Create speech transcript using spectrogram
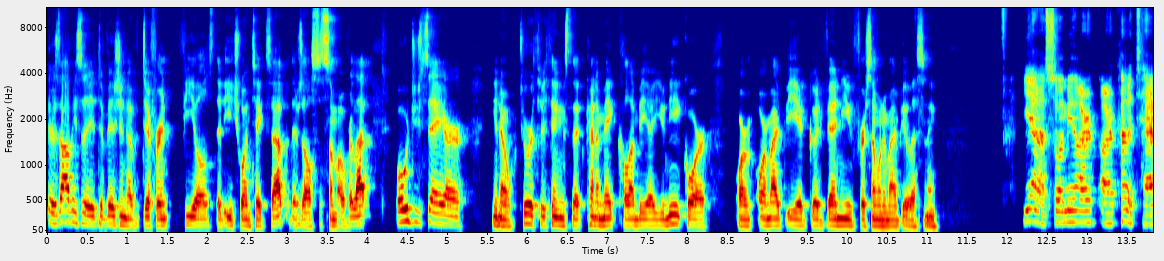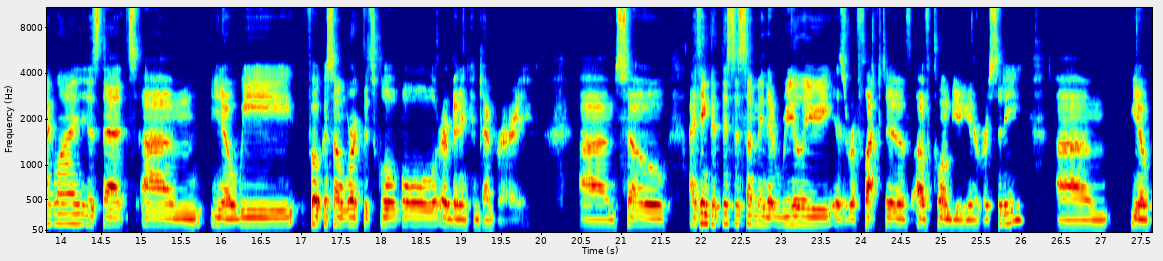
there's obviously a division of different fields that each one takes up. There's also some overlap. What would you say are you know two or three things that kind of make Columbia unique, or or or might be a good venue for someone who might be listening? Yeah, so I mean, our, our kind of tagline is that um, you know we focus on work that's global, urban, and contemporary. Um, so I think that this is something that really is reflective of Columbia University. Um, you know,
